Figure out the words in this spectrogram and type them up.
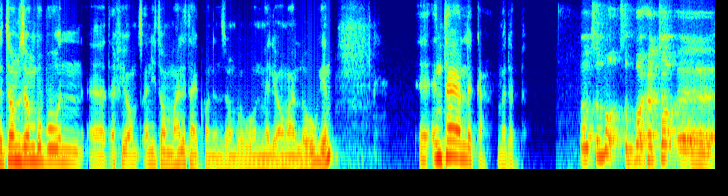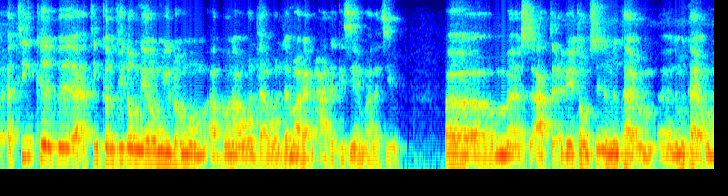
እቶም ዘንብቡ እውን ጠፊኦም ፀኒቶም ማለት ኣይኮነን ዘንብቡ እውን መሊኦም ኣለዉ ግን እንታይ ኣለካ መደብ ፅቡቅ ፅቡቅ ሕቶ ኣቲንክ ከምዚ ኢሎም ነይሮም ኢሎሞም ኣቦና ወልደ ማርያም ሓደ ግዜ ማለት እዩ ኣብቲ ዕቤቶም ሲ ንምንታይ ኢኹም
